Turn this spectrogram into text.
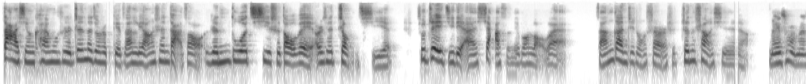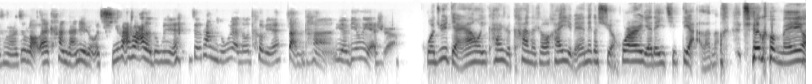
大型开幕式真的就是给咱量身打造，人多气势到位，而且整齐，就这几点吓死那帮老外。咱干这种事儿是真上心呀！没错没错，就老爱看咱这种齐刷刷的东西，就他们永远都特别赞叹。阅兵也是，火炬点燃，我一开始看的时候还以为那个雪花也得一起点了呢，结果没有，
